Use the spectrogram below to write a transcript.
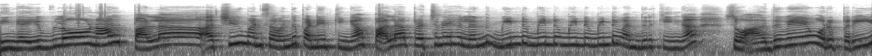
நீங்கள் இவ்வளோ நாள் பல அச்சீவ்மெண்ட்ஸை வந்து பண்ணியிருக்கீங்க பல பிரச்சனைகள்லேருந்து மீண்டும் மீண்டும் மீண்டும் மீண்டும் வந்திருக்கீங்க. ஸோ அதுவே ஒரு பெரிய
